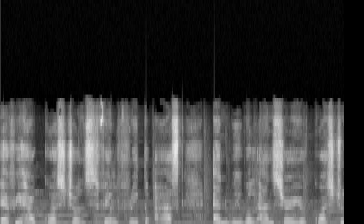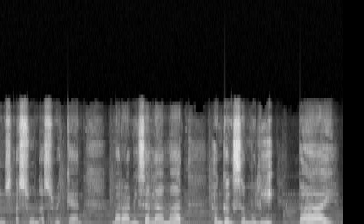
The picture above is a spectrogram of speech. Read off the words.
If you have questions, feel free to ask and we will answer your questions as soon as we can. Maraming salamat. Hanggang sa muli. Bye!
